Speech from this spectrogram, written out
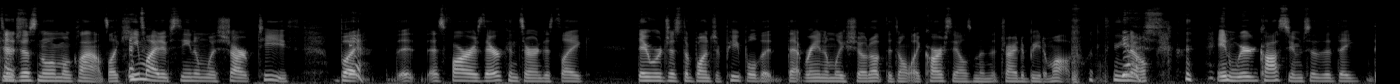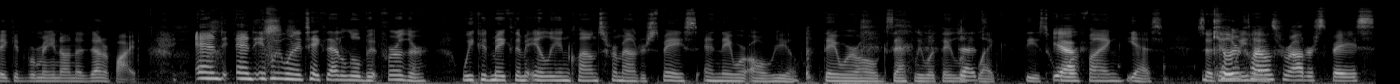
They're just normal clowns. Like he might have seen them with sharp teeth, but it, as far as they're concerned, it's like they were just a bunch of people that that randomly showed up that don't like car salesmen that tried to beat them up, you Yes. know, in weird costumes so that they they could remain unidentified. And and if we want to take that a little bit further, we could make them alien clowns from outer space, and they were all real. They were all exactly what they looked like. These yeah. horrifying, yes. So Killer we had- Clowns from Outer Space.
